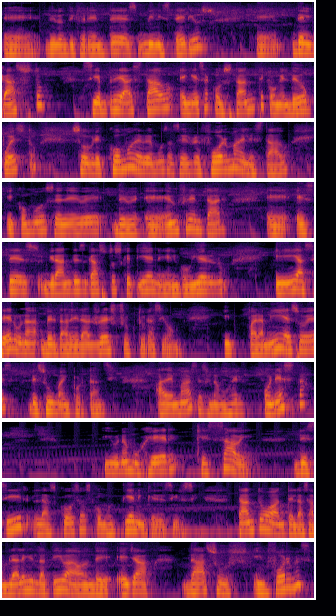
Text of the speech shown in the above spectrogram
eh, de los diferentes ministerios, eh, del gasto, siempre ha estado en esa constante con el dedo puesto sobre cómo debemos hacer reforma del Estado y cómo se debe, eh, enfrentar eh, estos grandes gastos que tiene el gobierno y hacer una verdadera reestructuración. Y para mí eso es de suma importancia. Además es una mujer honesta y una mujer que sabe decir las cosas como tienen que decirse, tanto ante la Asamblea Legislativa donde ella da sus informes,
